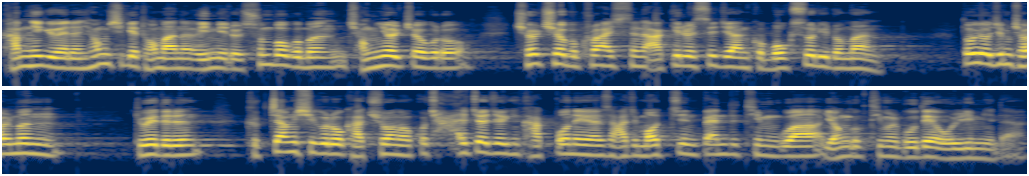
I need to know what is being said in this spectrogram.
감리교회는 형식에 더 많은 의미를 순복음은 정열적으로 Church of Christ는 악기를 쓰지 않고 목소리로만 또 요즘 젊은 교회들은 극장식으로 갖추어 놓고 자율적인 각본에 의해서 아주 멋진 밴드팀과 연극팀을 무대에 올립니다.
